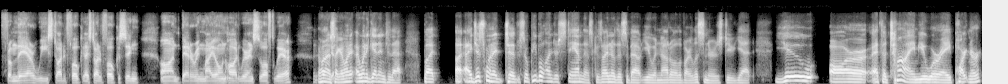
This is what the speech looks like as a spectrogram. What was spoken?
from there we started focus. I started focusing on bettering my own hardware and software. Hold on a yeah. second. I want to I want to get into that, but I, just wanted to so people understand this because I know this about you, and not all of our listeners do yet. You are at the time you were a partner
